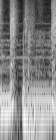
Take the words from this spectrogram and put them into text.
Bye.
